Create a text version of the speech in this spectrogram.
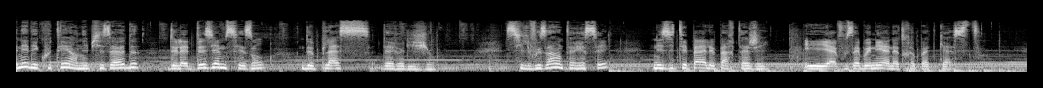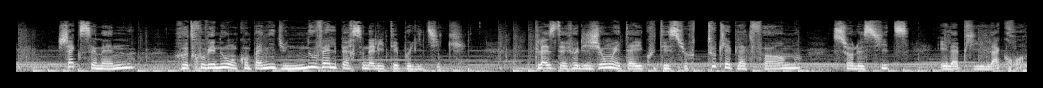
Venez d'écouter un épisode de la deuxième saison de Place des religions. S'il vous a intéressé, n'hésitez pas à le partager et à vous abonner à notre podcast. Chaque semaine, retrouvez-nous en compagnie d'une nouvelle personnalité politique. Place des religions est à écouter sur toutes les plateformes, sur le site et l'appli La Croix.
